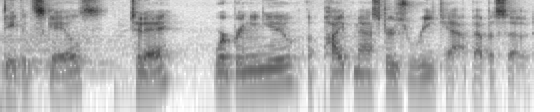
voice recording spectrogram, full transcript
David Scales. Today, we're bringing you a Pipe Masters recap episode.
